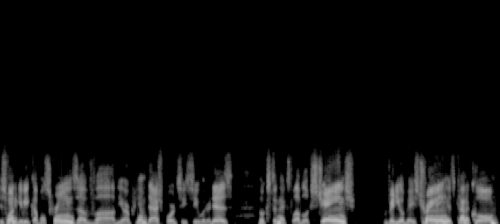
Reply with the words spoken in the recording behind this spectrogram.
Just want to give you a couple screens of uh, the RPM dashboard so you see what it is. Hooks to next level exchange, video-based training. It's kind of cool.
